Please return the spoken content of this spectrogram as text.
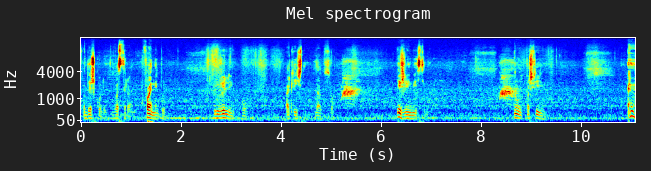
в КД школе, два страны. Файный был. Дружили. О, отлично, да, все. И жили вместе. Ну, вот пошли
